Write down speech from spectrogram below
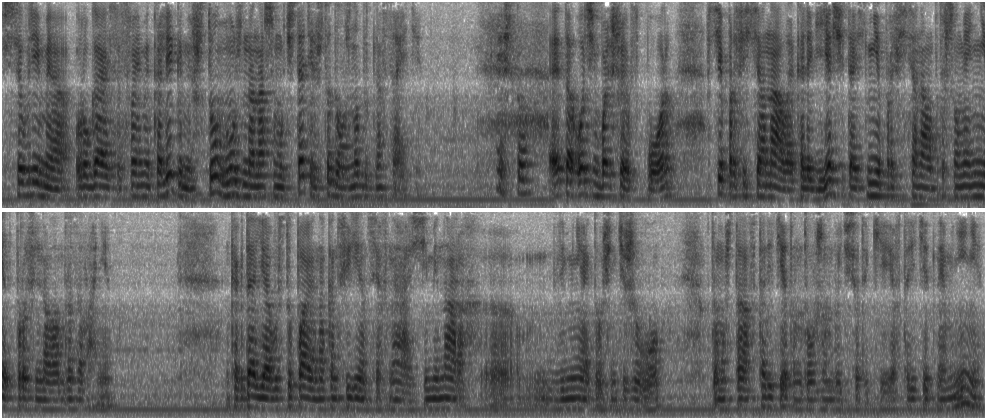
все время ругаюсь со своими коллегами, что нужно нашему читателю, что должно быть на сайте. И что? Это очень большой спор. Все профессионалы, коллеги, я считаюсь непрофессионалом, потому что у меня нет профильного образования. Когда я выступаю на конференциях, на семинарах, э, для меня это очень тяжело потому что авторитет, он должен быть все-таки авторитетное мнение.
